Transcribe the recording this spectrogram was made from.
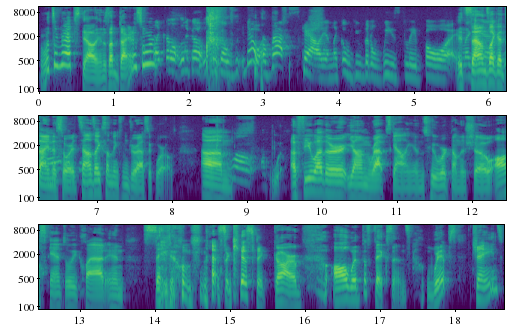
What's a rapscallion? Is that a dinosaur? Like a like a like a no a rapscallion like oh you little Weasley boy. it sounds like a you know, dinosaur. It sounds like something from Jurassic World. Um, well, a few other young rapscallions who worked on the show, all scantily clad in sadomasochistic garb, all with the fixins whips, chains,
